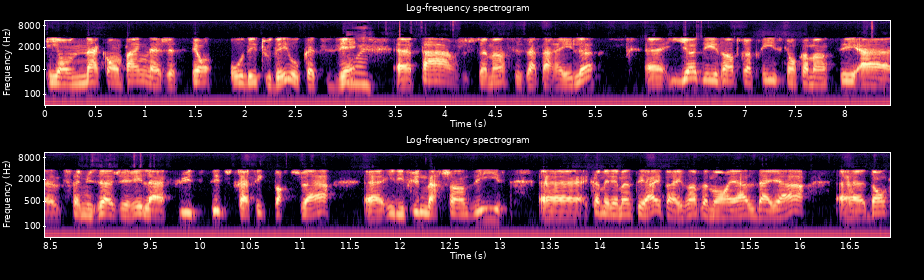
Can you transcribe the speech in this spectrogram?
et on accompagne la gestion au day-to-day, au quotidien, euh, par justement ces appareils-là. il y a des entreprises qui ont commencé à s'amuser à gérer la fluidité du trafic portuaire et les flux de marchandises, comme Elementai, par exemple, à Montréal d'ailleurs, euh, donc,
